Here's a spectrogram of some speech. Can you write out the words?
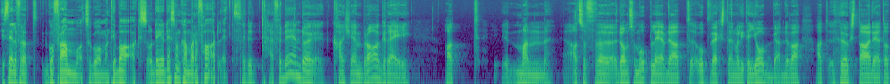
istället för att gå framåt så går man tillbaks. Och det är ju det som kan vara farligt. Är det därför det ändå är kanske en bra grej att man, alltså för de som upplevde att uppväxten var lite jobbig, att det var att högstadiet och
